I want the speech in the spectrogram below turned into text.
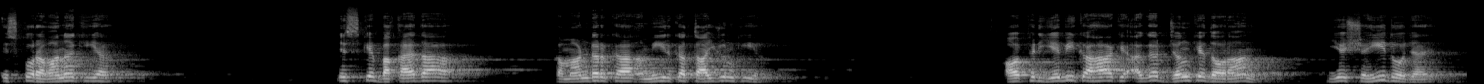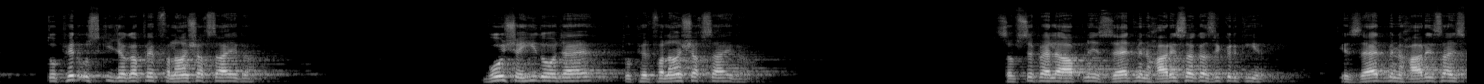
اس کو روانہ کیا۔ اس کے باقاعدہ کمانڈر کا امیر کا تعین کیا۔ اور پھر یہ بھی کہا کہ اگر جنگ کے دوران یہ شہید ہو جائے تو پھر اس کی جگہ پہ فلاں شخص آئے گا۔ وہ شہید ہو جائے تو پھر فلاں شخص آئے گا۔ سب سے پہلے آپ نے زید بن حارثہ کا ذکر کیا۔ کہ زید بن حارثہ اس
